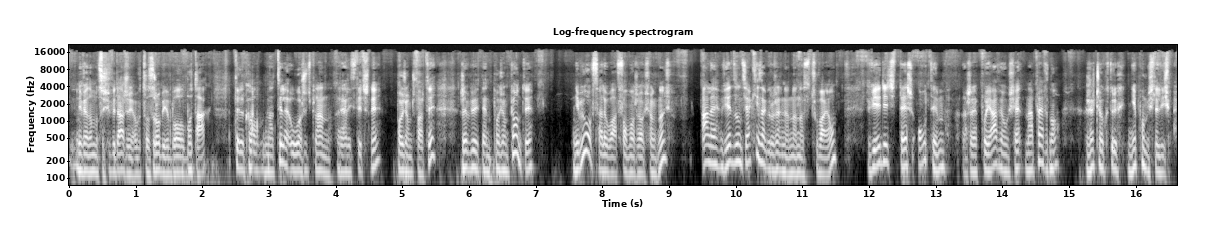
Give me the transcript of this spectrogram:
nie wiadomo co się wydarzy, ja to zrobię, bo, bo tak, tylko na tyle ułożyć plan realistyczny, poziom czwarty, żeby ten poziom piąty nie było wcale łatwo może osiągnąć, ale wiedząc, jakie zagrożenia na nas czuwają, wiedzieć też o tym, że pojawią się na pewno rzeczy, o których nie pomyśleliśmy.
